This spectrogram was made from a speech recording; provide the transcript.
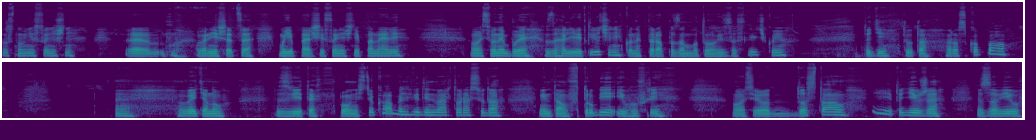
основні сонячні верніше, це мої перші сонячні панелі. Ось вони були взагалі відключені, конектора позамотував із заслічкою. Тоді тут розкопав, е, витягнув звідти повністю кабель від інвертора сюди. Він там в трубі і в гофрі. Ось його достав і тоді вже завів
